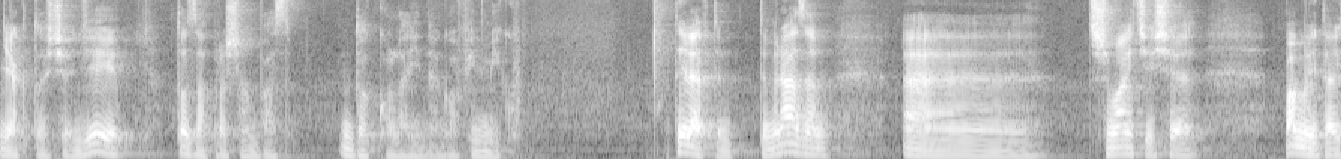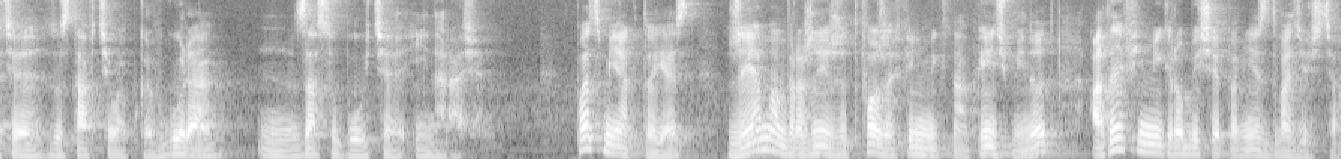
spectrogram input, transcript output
jak to się dzieje, to zapraszam Was do kolejnego filmiku. Tyle w tym, tym razem. Eee, trzymajcie się. Pamiętajcie, zostawcie łapkę w górę, mm, zasubujcie i na razie. Powiedz mi, jak to jest, że ja mam wrażenie, że tworzę filmik na 5 minut, a ten filmik robi się pewnie z 20.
